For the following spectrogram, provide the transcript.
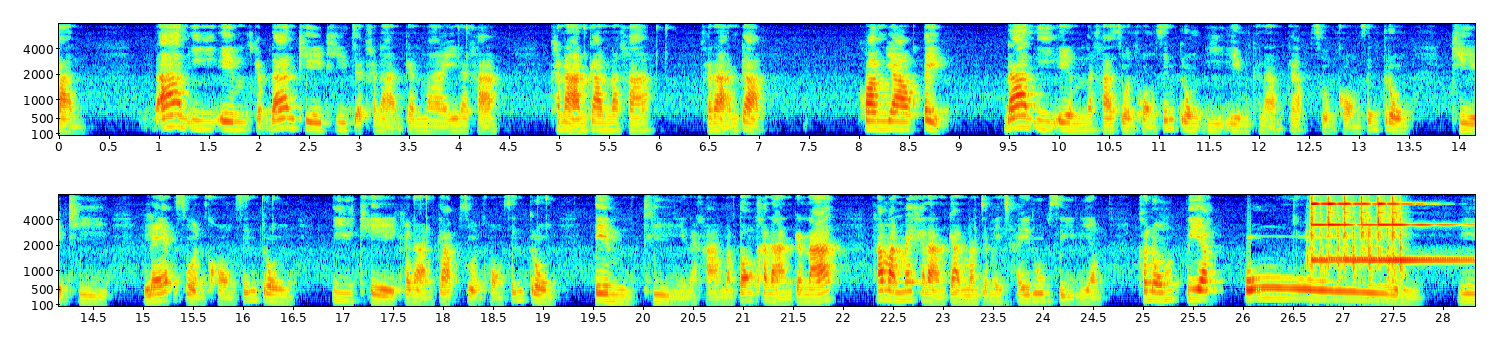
กัน ด้าน EM กับด้าน KT จะขนานกันไหมนะคะ ขนานกันนะคะ ขนานกับความยาวเอ้ ด้าน EM นะคะ ส่วนของเส้นตรง EM ขนานกับส่วนของเส้นตรง KT และส่วนของเส้นตรง EK ขนานกับส่วนของเส้นตรง MT นะคะ มันต้องขนานกันนะ ถ้ามันไม่ขนานกันมันจะไม่ใช่รูปสี่เหลี่ยม ขนมเปียกปูน นี่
